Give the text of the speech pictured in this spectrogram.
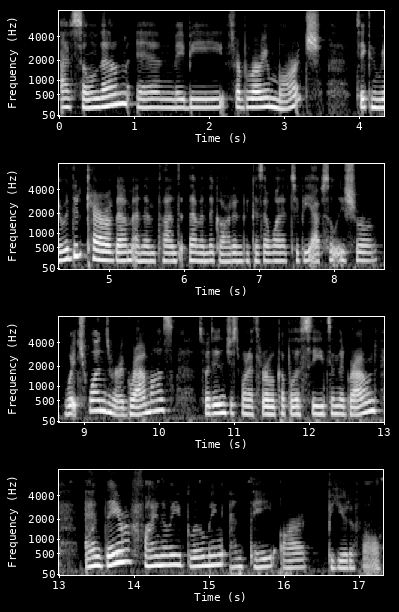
I've sown them in maybe February, March, taken really good care of them, and then planted them in the garden because I wanted to be absolutely sure which ones were grandma's. So I didn't just want to throw a couple of seeds in the ground. And they are finally blooming and they are beautiful.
